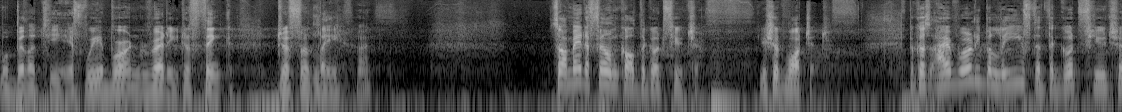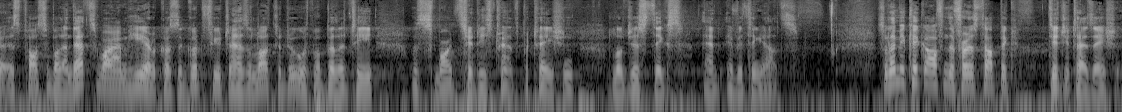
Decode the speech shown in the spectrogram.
mobility, if we weren't ready to think differently. Right? So I made a film called The Good Future. You should watch it. Because I really believe that the good future is possible. And that's why I'm here, because the good future has a lot to do with mobility, with smart cities, transportation, logistics, and everything else. So let me kick off in the first topic digitization.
